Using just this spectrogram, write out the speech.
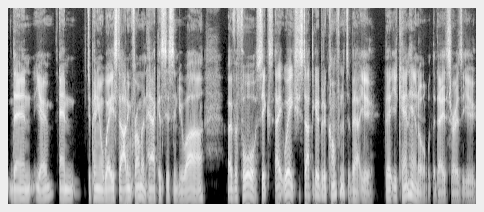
then, you know, and depending on where you're starting from and how consistent you are, over four, six, eight weeks, you start to get a bit of confidence about you that you can handle what the day throws at you.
